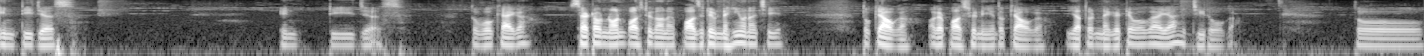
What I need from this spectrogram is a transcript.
integers integers तो वो क्या आएगा? सेट ऑफ़ नॉन पॉजिटिव होना पॉजिटिव नहीं होना चाहिए। तो क्या होगा? अगर पॉजिटिव नहीं है तो क्या होगा? या तो नेगेटिव होगा या ज़ीरो होगा। तो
